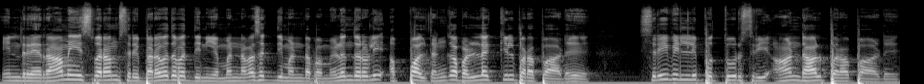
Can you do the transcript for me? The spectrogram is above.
இன்று ராமேஸ்வரம் ஸ்ரீ பர்வதபத்தினியம்மன் நவசக்தி மண்டபம் எழுந்தருளி அப்பால் தங்க பள்ளக்கில் புறப்பாடு. ஸ்ரீவில்லிபுத்தூர் ஸ்ரீ ஆண்டாள் புறப்பாடு.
